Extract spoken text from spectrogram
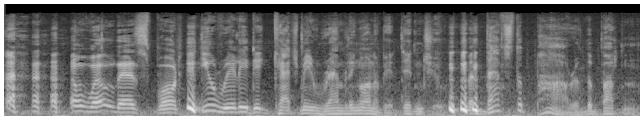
well, there, sport. you really did catch me rambling on a bit, didn't you? but that's the power of the button.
